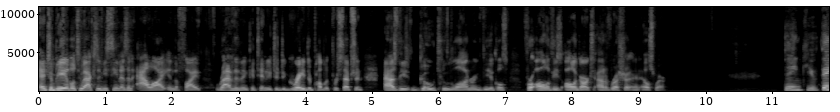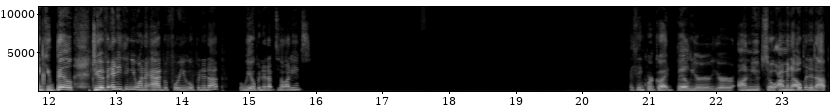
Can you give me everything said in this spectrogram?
and to be able to actually be seen as an ally in the fight rather than continue to degrade their public perception as these go to laundering vehicles for all of these oligarchs out of Russia and elsewhere. Thank you. Thank you. Bill, do you have anything you want to add before you open it up? We open it up to the audience? I think we're good. Bill, you're you're on mute. So I'm going to open it up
